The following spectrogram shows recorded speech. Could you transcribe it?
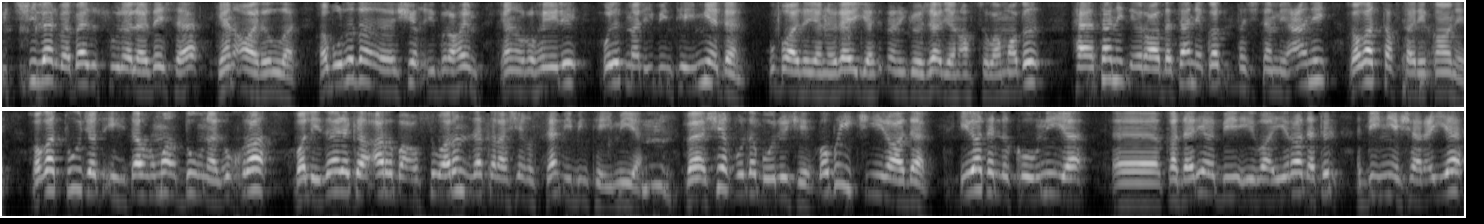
bitişilər və bəzi surələrdə isə yəni ayrılırlar. Və burada da e, Şeyx İbrahim, yəni Ruheyli, burada deməli İbn Teymiyyədən bu barədə yəni rəy gətirib, yəni gözəl, yəni açıqlamadır. Hətəni iradətəni qad təctəmiəni və qad taftariqani. Fakat tucad ihdahuma dunel ukhra ve lidalike arba'u suvarın zekara Şeyh İslam İbn Teymiye. Ve şeyh burada buyuruyor ki bu iki irade iradetel kovniye e, kaderiye ve iradetül diniye şer'iyye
